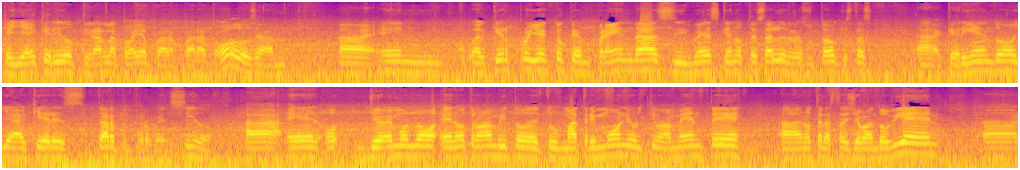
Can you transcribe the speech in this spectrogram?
que ya he querido tirar la toalla para, para todo. O sea, en cualquier proyecto que emprendas y ves que no te sale el resultado que estás queriendo, ya quieres darte por vencido. llevémoslo en otro ámbito de tu matrimonio últimamente Ah, no te la estás llevando bien, ah,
